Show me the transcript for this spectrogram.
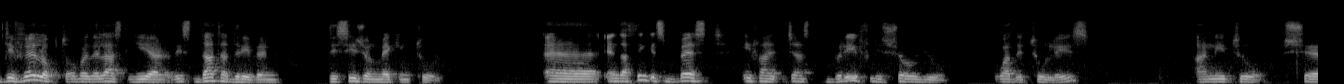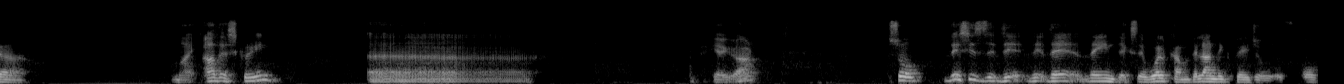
developed over the last year this data-driven decision-making tool. Uh, and I think it's best if I just briefly show you what the tool is. I need to share my other screen. Uh, here you are. So this is the, the, the, the, index, the welcome, the landing page of, of,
